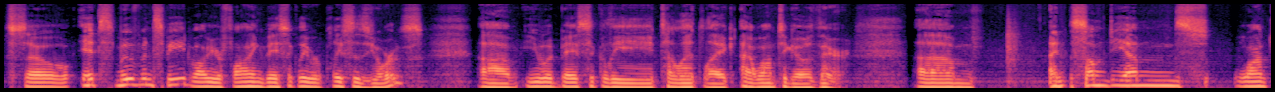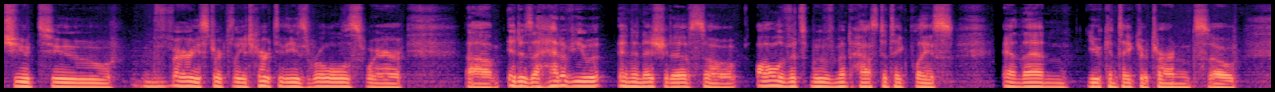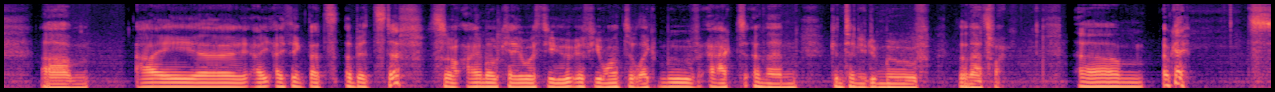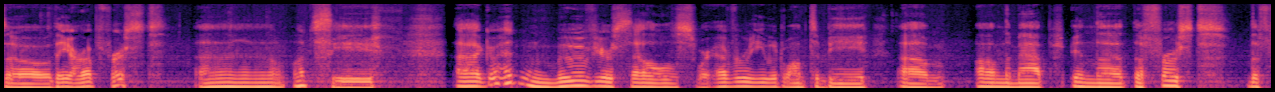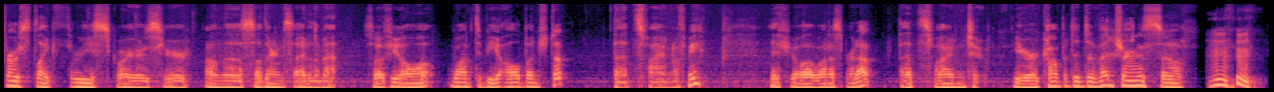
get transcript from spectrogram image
So its movement speed while you're flying basically replaces yours. Um, you would basically tell it like, "I want to go there." Um, and some DMs want you to very strictly adhere to these rules where um, it is ahead of you in initiative, so all of its movement has to take place, and then you can take your turn. So, um, I, uh, I I think that's a bit stiff. So I'm okay with you if you want to like move, act, and then continue to move. Then that's fine. Um, okay, so they are up first. Uh, let's see. Uh, go ahead and move yourselves wherever you would want to be um, on the map in the the first the first like three squares here on the southern side of the map. So if you all want to be all bunched up, that's fine with me. If you all want to spread out, that's fine too. You're competent adventurers, so I'm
